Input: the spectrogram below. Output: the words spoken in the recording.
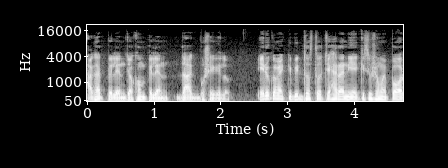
আঘাত পেলেন, জখম পেলেন, দাগ বসে গেল। এরকম একটি বিধ্বস্ত চেহারা নিয়ে কিছু সময় পর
